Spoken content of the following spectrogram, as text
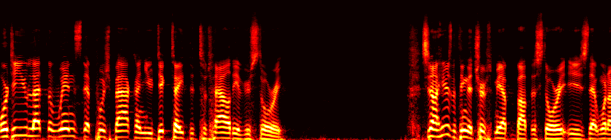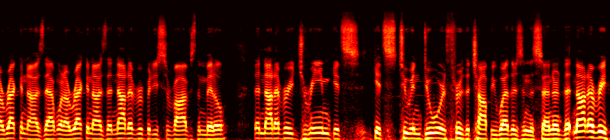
Or do you let the winds that push back on you dictate the totality of your story? So now here's the thing that trips me up about this story is that when I recognize that, when I recognize that not everybody survives the middle, that not every dream gets gets to endure through the choppy weathers in the center, that not every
